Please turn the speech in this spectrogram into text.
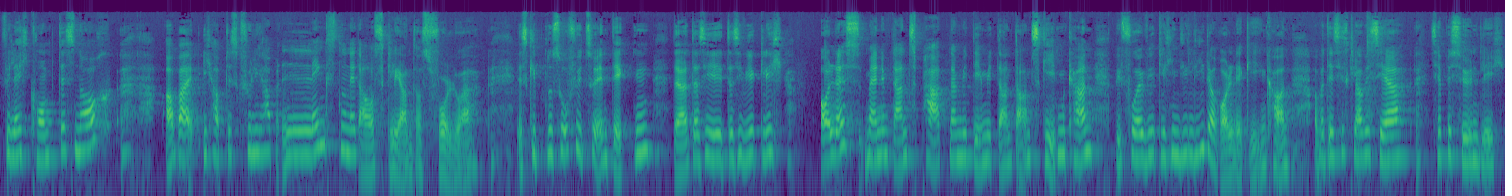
Vielleicht kommt es noch. Aber ich habe das Gefühl, ich habe längst noch nicht ausgelernt als Follower. Es gibt nur so viel zu entdecken, dass ich, dass ich wirklich alles meinem Tanzpartner, mit dem ich dann Tanz geben kann, bevor er wirklich in die Liederrolle gehen kann. Aber das ist, glaube ich, sehr, sehr persönlich.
